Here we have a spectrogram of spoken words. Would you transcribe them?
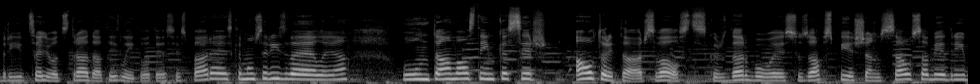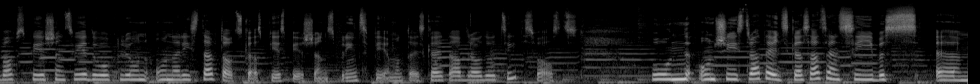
brīvi ceļot, strādāt, izglītoties vispārējais, ka mums ir izvēle. Ja? Un tām valstīm, kas ir autoritāras valstis, kuras darbojas uz apspiešanu, savu sabiedrību apspiešanas viedokļu un, un arī starptautiskās piespiešanas principiem, un tā skaitā apdraudot citas valstis. Un, un šī strateģiskās sacensības um,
